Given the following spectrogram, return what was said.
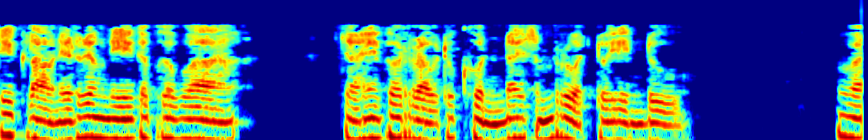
ที่กล่าวในเรื่องนี้ก็เพื่อว่า จะให้พวกเราทุกคนได้สำรวจตัวเองดู ว่า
